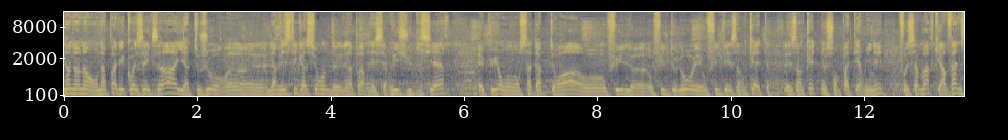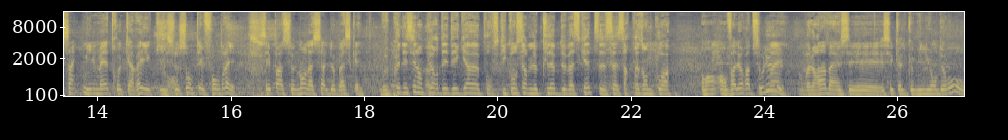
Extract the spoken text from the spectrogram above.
Non, non, non, on n'a pas les causes exactes. Il y a toujours l'investigation de la part des services judiciaires. Et puis on, s'adaptera au, au fil, euh, au fil de l'eau et au fil des enquêtes. Les enquêtes ne sont pas terminées. Il faut savoir qu'il y a 25 000 mètres carrés qui se sont effondrés. C'est pas seulement la salle de basket. Vous connaissez l'ampleur des dégâts pour ce qui concerne le club de basket? Ça, ça représente quoi? En, en valeur absolue Ouais, en valeur Ah ben c'est c'est quelques millions d'euros.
